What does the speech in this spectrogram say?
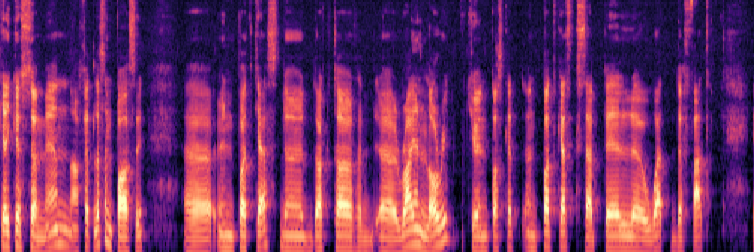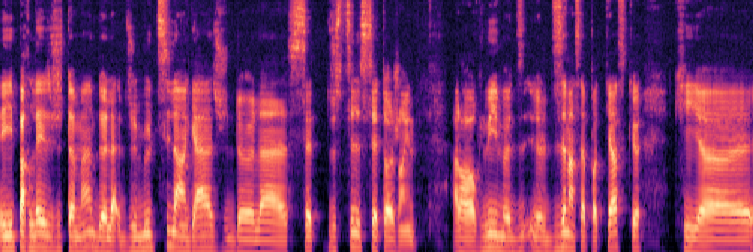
quelques, semaines, en fait, la semaine passée, euh, une podcast d'un docteur Ryan Laurie qui a une podcast, qui s'appelle What the Fat. Et il parlait justement la, du multilangage de la, du style cétogène. Alors, lui, il me disait dans sa podcast que qui euh,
